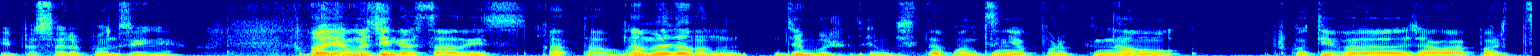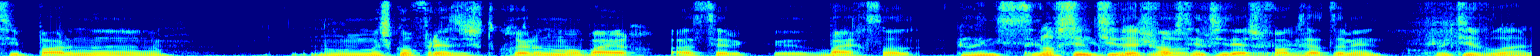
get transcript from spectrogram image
E passar a pontezinha. Olha, é mas muito engraçado isso. Ah, tá bom. Não, mas não, desembucha, desembucha. da pontinha porque não porque eu estive a- já agora a participar na numas conferências que decorreram no meu bairro acerca de bairro só pela iniciativa- 910 fogos. 910 fogos, É. exatamente Eu estive lá.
